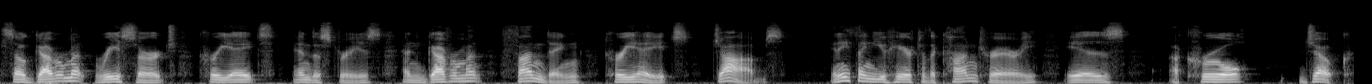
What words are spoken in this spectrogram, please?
So government research creates industries and government funding creates jobs. Anything you hear to the contrary is a cruel joke.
